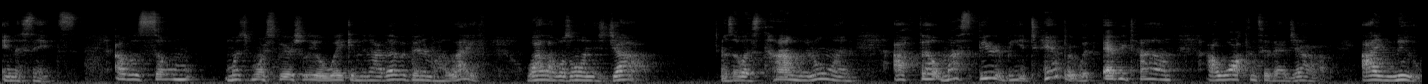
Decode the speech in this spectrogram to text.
in a sense. I was so much more spiritually awakened than I've ever been in my life while I was on this job. And so as time went on, I felt my spirit being tampered with every time I walked into that job. I knew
